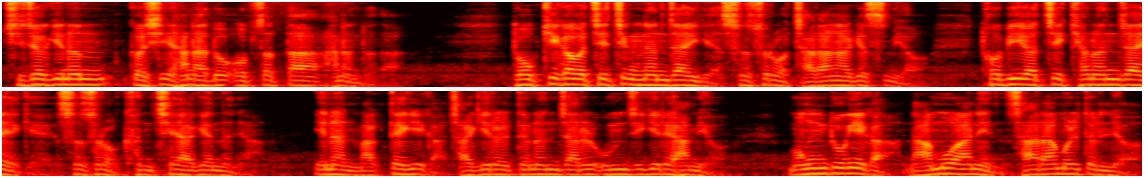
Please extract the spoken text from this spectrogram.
지저귀는 것이 하나도 없었다 하는도다. 도끼가 어찌 찍는 자에게 스스로 자랑하겠으며 톱이 어찌 켜는 자에게 스스로 큰 체하겠느냐. 이는 막대기가 자기를 드는 자를 움직이려 하며 몽둥이가 나무 아닌 사람을 들려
